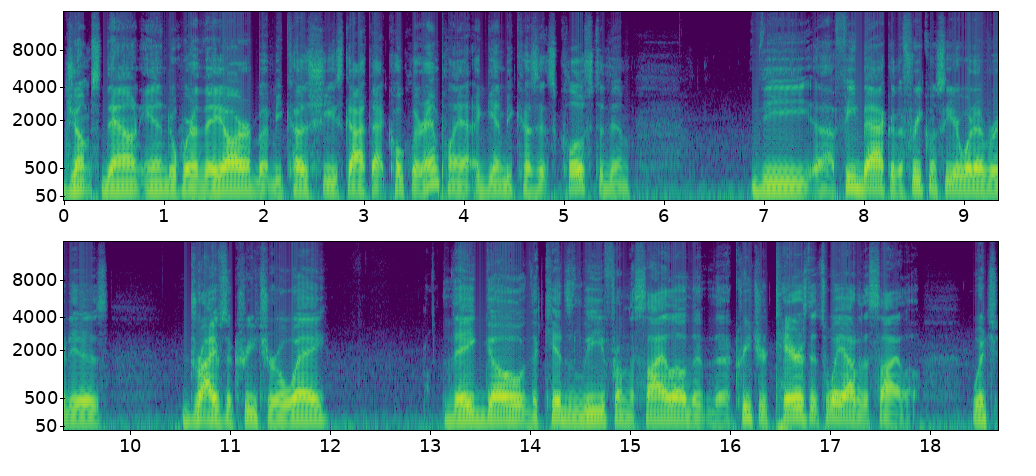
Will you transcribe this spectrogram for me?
jumps down into where they are, but because she's got that cochlear implant, again because it's close to them, the uh, feedback or the frequency or whatever it is drives the creature away they go, the kids leave from the silo, the, the creature tears its way out of the silo, which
